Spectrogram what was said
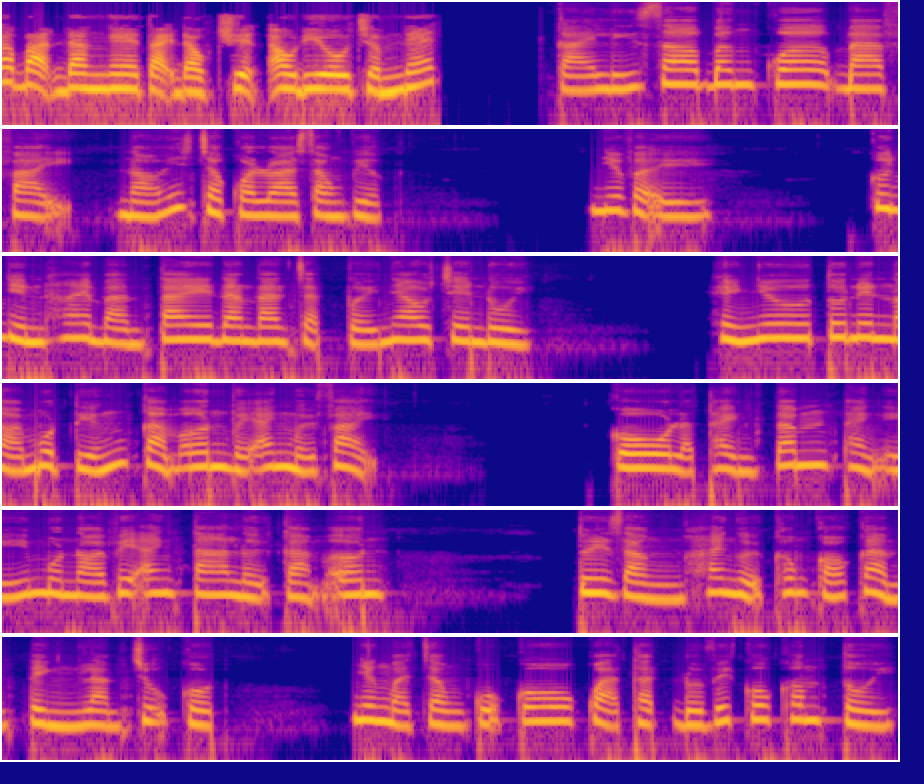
Các bạn đang nghe tại đọc truyện audio.net Cái lý do bâng quơ bà phải nói cho qua loa xong việc. Như vậy, cô nhìn hai bàn tay đang đan chặt với nhau trên đùi. Hình như tôi nên nói một tiếng cảm ơn với anh mới phải. Cô là thành tâm, thành ý muốn nói với anh ta lời cảm ơn. Tuy rằng hai người không có cảm tình làm trụ cột, nhưng mà chồng của cô quả thật đối với cô không tồi.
